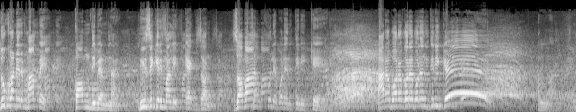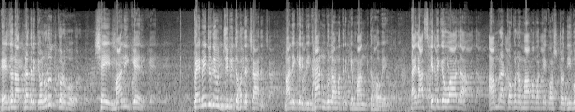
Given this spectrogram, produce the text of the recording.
দোকানের মাপে কম দিবেন না। রিজিকের মালিক একজন। জবান খুলে বলেন তিনি কে? আরও বড় করে বলেন তিনি কে? আল্লাহ। এই জন্য আপনাদেরকে অনুরোধ করব, সেই মালিকের প্রেমে যদি উজ্জীবিত হতে চান, মালিকের বিধানগুলো আমাদেরকে মানতে হবে। তাইলে আজকে থেকে ওয়াদা, আমরা কখনো মা বাবাকে কষ্ট দিব?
